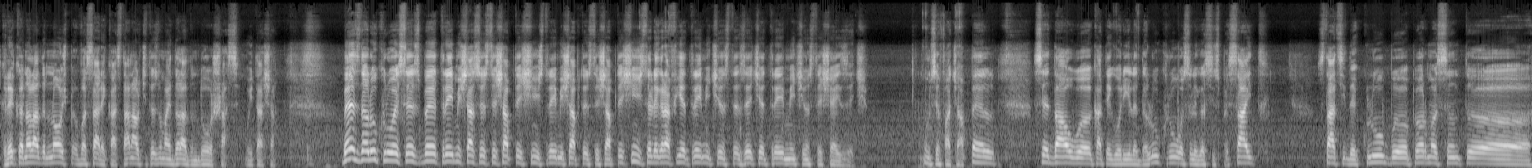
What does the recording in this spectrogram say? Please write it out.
Cred că în ăla din 19, vă sare Castana, îl citesc numai de la din 26. Uite așa. Benz de lucru SSB 3675 3775, telegrafie 3510 3560. Cum se face apel? Se dau uh, categoriile de lucru, o să le găsiți pe site. Stații de club, uh, pe urmă sunt uh,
